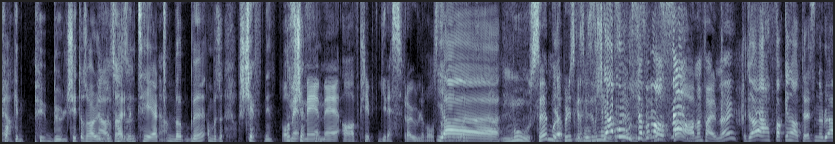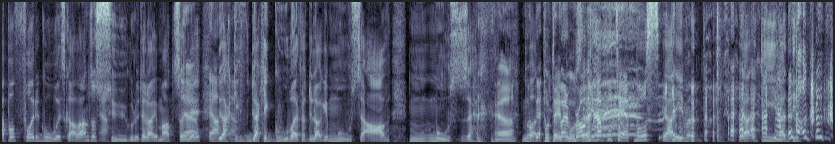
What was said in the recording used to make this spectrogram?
fucking ja. bullshit, og så har du Ja, sånn så- så- fermentert ja. bla, bla, og Kjeften din! Og Hold med, kjeften med, med avklipt gress fra Ullevål Ja. Mose? Ja, hvorfor skal jeg mose på maten min? faen feil med deg? Vet du Jeg fucking hater det. Så når du er på for gode skalaen, så suger du til å lage mat. Sorry. Ja. Du, er Ja, ikke, du er ikke god bare for at du lager mose av mose. Ja. Potetmose. Bro, gi Potetmose. meg potetmos! Ja, Ikke gi meg, ja, ikke gi meg dritt.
